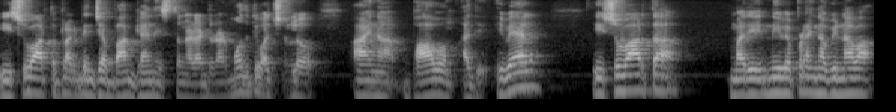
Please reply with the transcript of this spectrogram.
ఈ సువార్త ప్రకటించే భాగ్యాన్ని ఇస్తున్నాడు అంటున్నాడు. మొదటి వచనంలో ఆయన భావం అది. ఈవేళ ఈ సువార్త మరి నీవెప్పుడైనా విన్నావా?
